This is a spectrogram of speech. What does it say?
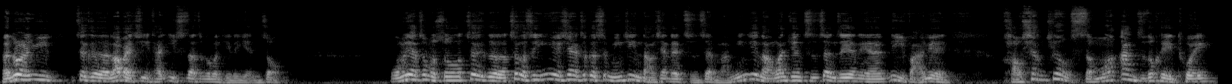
很多人遇这个老百姓才意识到这个问题的严重。我们要这么说，这个这个是因为现在这个是民进党现在执政嘛，民进党完全执政这些年，立法院好像就什么案子都可以推。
